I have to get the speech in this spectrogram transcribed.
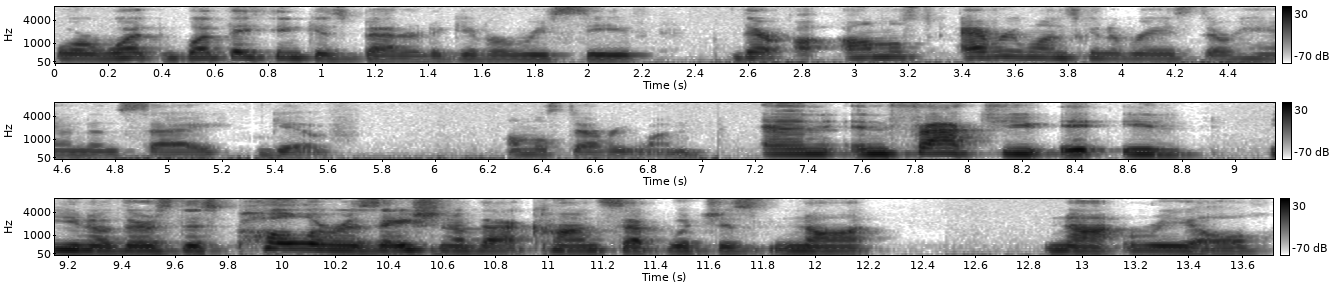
or what what they think is better to give or receive, they're almost everyone's going to raise their hand and say give. Almost everyone. And in fact, you it, it you know there's this polarization of that concept which is not not real.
